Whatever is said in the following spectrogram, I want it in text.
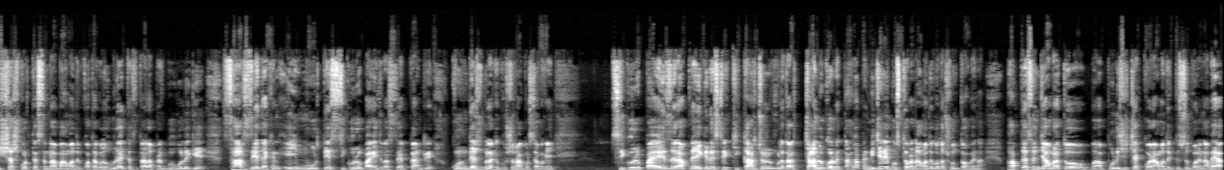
বিশ্বাস করতেছেন না বা আমাদের কথাগুলো উড়াইতেছেন, তাহলে আপনার গুগলে গিয়ে সার্চ দিয়ে দেখেন এই মুহূর্তে সিকিউরো পাইজ বা সেফ কান্ট্রি কোন দেশগুলোকে ঘোষণা করছে। এবং এই সিকিউর আপনি এগেনস্টে কী কার্যক্রমগুলো তারা চালু করবে, তাহলে আপনি নিজেরাই বুঝতে পারেন আমাদের কথা শুনতে হবে না। ভাবতেছেন যে আমরা তো পুলিশে চেক করে আমাদের কিছু বলে না। ভাইয়া,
